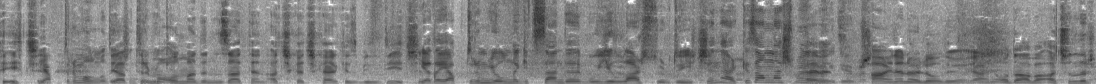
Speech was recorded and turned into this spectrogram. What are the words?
Ha, için. yaptırım olmadığı için yaptırımı tabii ki. olmadığını zaten açık açık herkes bildiği için. Ya da yaptırım yoluna gitsen de bu yıllar sürdüğü için herkes anlaşma yoluna Evet, gidiyor bir şey. aynen öyle oluyor. Yani o dava açılır,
